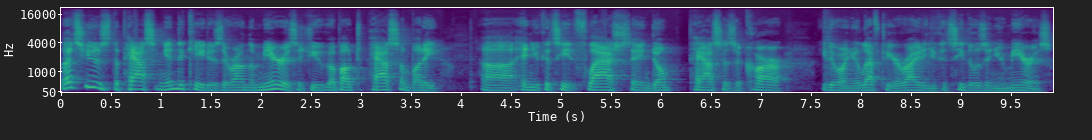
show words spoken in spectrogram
Let's use the passing indicators around the mirrors as you're about to pass somebody, uh, and you can see it flash saying, don't pass as a car either on your left or your right, and you can see those in your mirrors.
